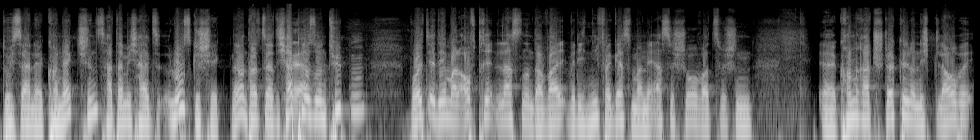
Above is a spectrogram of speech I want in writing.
durch seine Connections, hat er mich halt losgeschickt, ne? Und hat gesagt, ich habe Ja. hier so einen Typen, wollt ihr den mal auftreten lassen? Und da war, werde ich nie vergessen, meine erste Show war zwischen äh, Konrad Stöckel und ich glaube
